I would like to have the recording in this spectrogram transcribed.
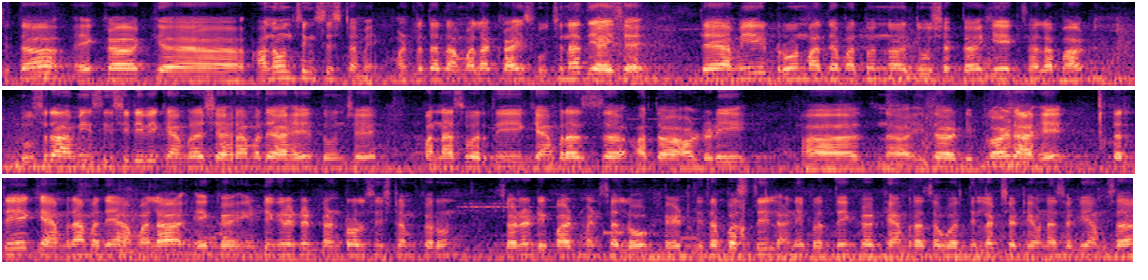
तिथं एक अनाऊन्सिंग सिस्टम आहे. म्हटलं तर आम्हाला काय सूचना द्यायच्या आहे ते आम्ही ड्रोन माध्यमातून देऊ शकतो. हे एक झाला भाग. दुसरा आम्ही C C T V camera शहरामध्ये आहे. दोनशे पन्नासवरती कॅमेराज आता ऑलरेडी इथं डिप्लॉईड आहे. तर ते कॅमेरामध्ये आम्हाला एक इंटिग्रेटेड कंट्रोल सिस्टम करून सगळ्या डिपार्टमेंटचा लोक हेड तिथं बसतील आणि प्रत्येक कॅमेराचं वरती लक्ष ठेवण्यासाठी आमचं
